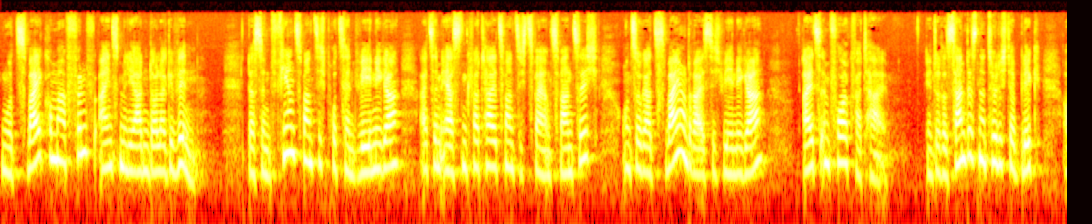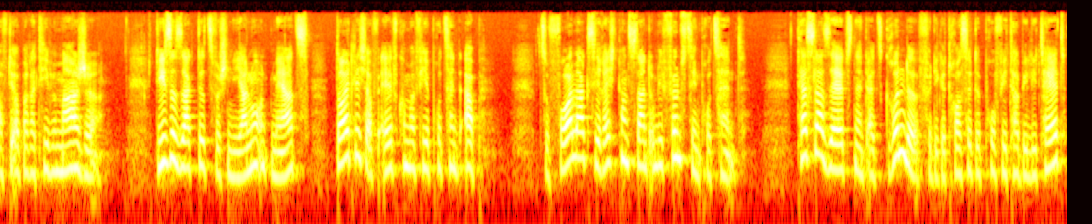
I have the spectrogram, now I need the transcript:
nur 2,51 Milliarden Dollar Gewinn. Das sind 24 Prozent weniger als im ersten Quartal 2022 und sogar 32 weniger als im Vorquartal. Interessant ist natürlich der Blick auf die operative Marge. Diese sackte zwischen Januar und März deutlich auf 11,4 Prozent ab. Zuvor lag sie recht konstant um die 15 Prozent. Tesla selbst nennt als Gründe für die gedrosselte Profitabilität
